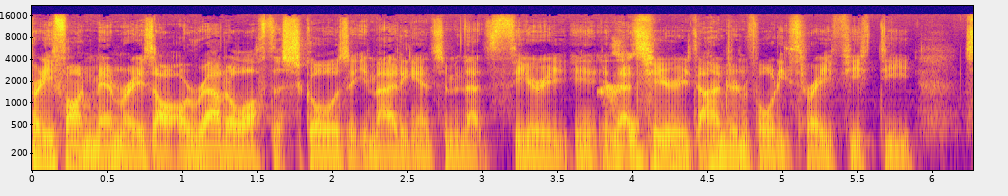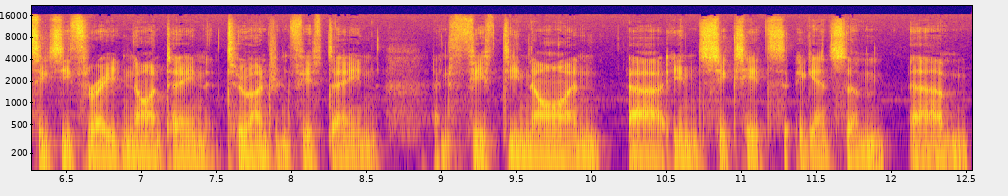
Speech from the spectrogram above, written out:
pretty fond memories. I'll, I'll, rattle off the scores that you made against them in that theory in, in that series 143, 50, 63, 19, 215 and 59 uh, in six hits against them. Um,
